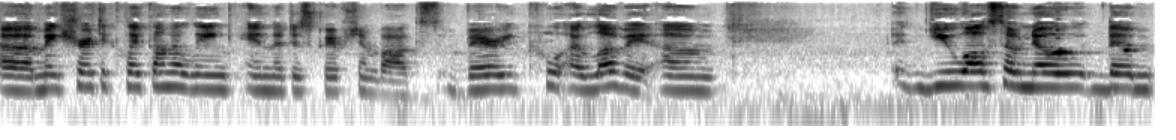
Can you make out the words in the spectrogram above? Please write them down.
uh, make sure to click on the link in the description box. Very cool. I love it. Um, you also know the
